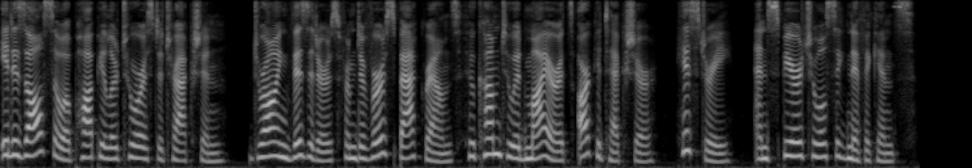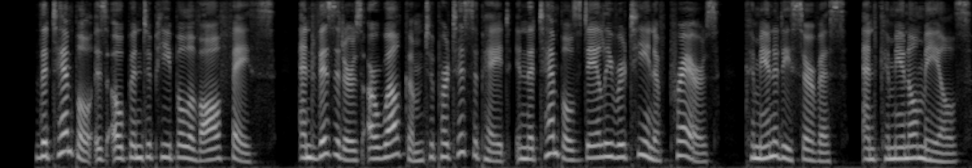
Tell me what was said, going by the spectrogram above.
It is also a popular tourist attraction drawing visitors from diverse backgrounds who come to admire its architecture, history, and spiritual significance. The temple is open to people of all faiths, and visitors are welcome to participate in the temple's daily routine of prayers, community service, and communal meals.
